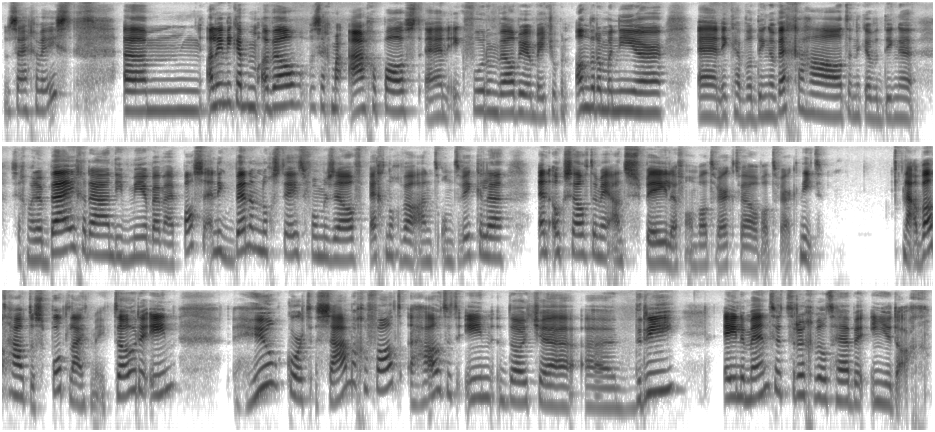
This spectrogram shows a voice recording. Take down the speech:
zijn geweest. Um, alleen ik heb hem wel zeg maar aangepast en ik voer hem wel weer een beetje op een andere manier. En ik heb wat dingen weggehaald en ik heb wat dingen zeg maar erbij gedaan die meer bij mij passen. En ik ben hem nog steeds voor mezelf echt nog wel aan het ontwikkelen en ook zelf ermee aan het spelen van wat werkt wel, wat werkt niet. Nou, wat houdt de Spotlight methode in? Heel kort samengevat houdt het in dat je uh, drie elementen terug wilt hebben in je dag.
